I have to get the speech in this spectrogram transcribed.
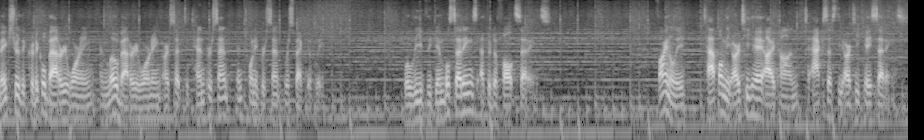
Make sure the critical battery warning and low battery warning are set to 10% and 20% respectively. We'll leave the gimbal settings at their default settings. Finally, tap on the RTK icon to access the RTK settings.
